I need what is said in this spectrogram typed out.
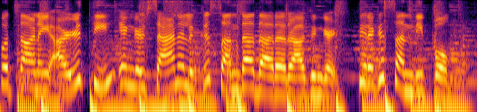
பொத்தானை அழுத்தி எங்கள் சேனலுக்கு சந்தாதாரராகுங்கள். பிறகு சந்திப்போம்.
